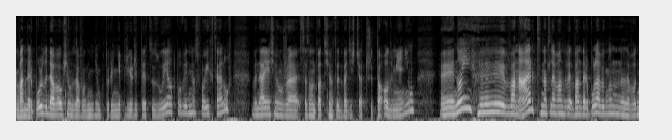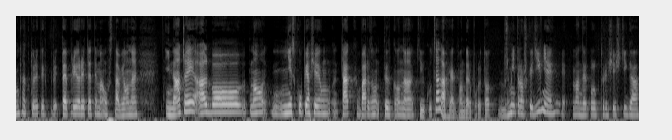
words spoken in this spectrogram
Vanderpool wydawał się zawodnikiem, który nie priorytetyzuje odpowiednio swoich celów. Wydaje się, że sezon 2023 to odmienił. E, no i e, Van Aert na tle Vanderpoola wygląda na zawodnika, który tych, te priorytety ma ustawione inaczej, albo no, nie skupia się tak bardzo tylko na kilku celach jak Vanderpool. To brzmi troszkę dziwnie. Vanderpool, który się ściga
